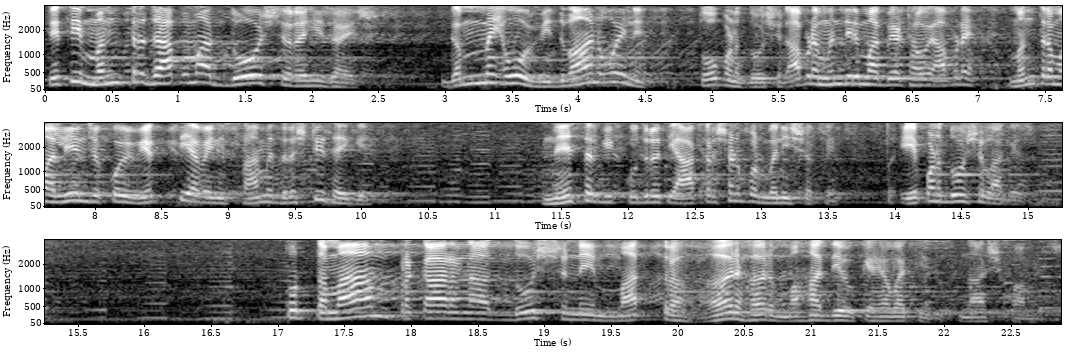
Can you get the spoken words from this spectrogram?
તેથી મંત્ર જાપમાં દોષ રહી જાય છે. ગમે એવો વિદ્વાન હોય ને, તો પણ દોષ આપણે મંદિરમાં બેઠા હોય, આપણે મંત્રમાં લીન છે કોઈ વ્યક્તિ આવે, એની સામે દ્રષ્ટિ થઈ ગઈ, નૈસર્ગિક કુદરતી આકર્ષણ પણ બની શકે, તો એ પણ દોષ લાગે છે. તો તમામ પ્રકારના દોષને માત્ર હર હર મહાદેવ કહેવાથી નાશ પામે છે.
